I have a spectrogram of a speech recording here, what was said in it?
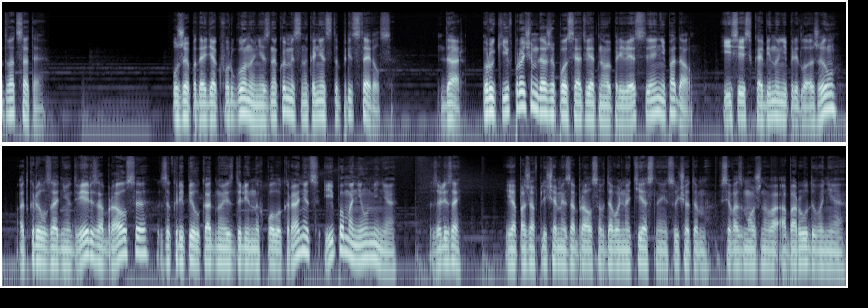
20. Уже подойдя к фургону, незнакомец наконец-то представился. Дар. Руки, впрочем, даже после ответного приветствия не подал. И сесть в кабину не предложил, открыл заднюю дверь, забрался, закрепил к одной из длинных полок ранец и поманил меня. «Залезай». Я, пожав плечами, забрался в довольно тесный, с учетом всевозможного оборудования,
